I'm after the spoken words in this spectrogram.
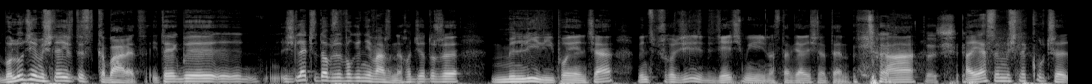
bo ludzie myśleli, że to jest kabaret. I to jakby y, źle czy dobrze w ogóle nieważne. Chodzi o to, że mylili pojęcia, więc przychodzili z dziećmi i nastawiali się na ten. A, Też. a ja sobie myślę, kurczę,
